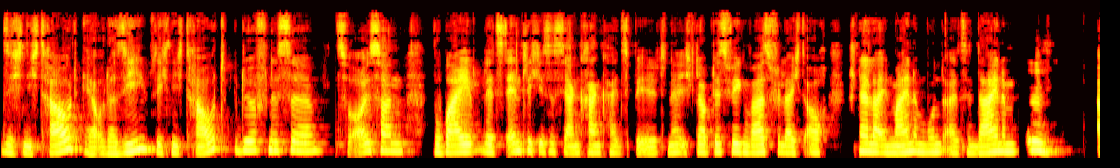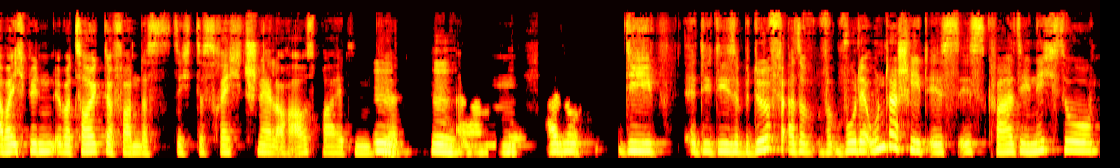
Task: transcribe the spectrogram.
sich nicht traut, er oder sie sich nicht traut, Bedürfnisse zu äußern. Wobei letztendlich ist es ja ein Krankheitsbild. Ne? Ich glaube, deswegen war es vielleicht auch schneller in meinem Mund als in deinem. Mhm. Aber ich bin überzeugt davon, dass sich das recht schnell auch ausbreiten mhm. wird. Mhm. Ähm, also die, die, diese Bedürf, also wo der Unterschied ist, ist quasi nicht so,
